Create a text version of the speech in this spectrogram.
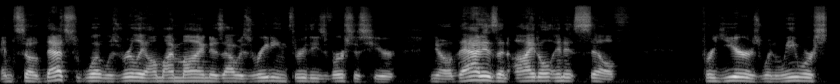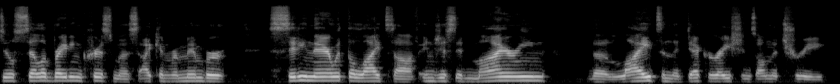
And so that's what was really on my mind as I was reading through these verses here. You know, that is an idol in itself. For years, when we were still celebrating Christmas, I can remember sitting there with the lights off and just admiring the lights and the decorations on the tree.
